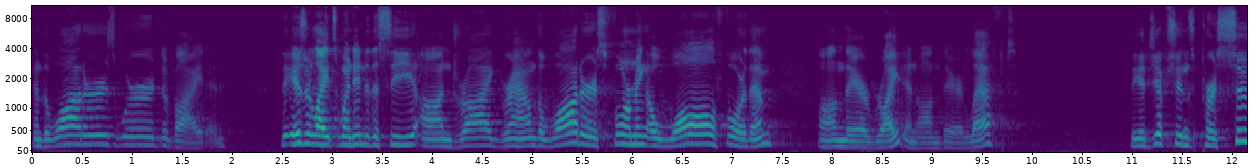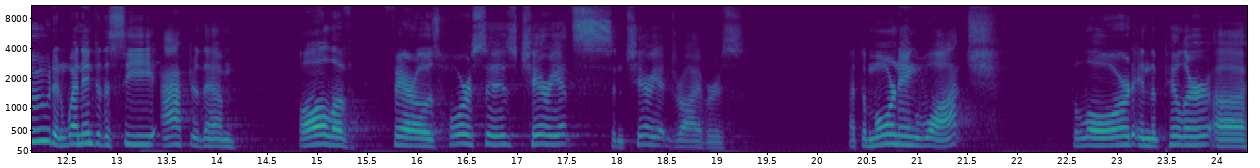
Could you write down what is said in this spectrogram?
And the waters were divided. The Israelites went into the sea on dry ground, the waters forming a wall for them on their right and on their left. The Egyptians pursued and went into the sea after them, all of Pharaoh's horses, chariots, and chariot drivers. At the morning watch, the Lord, in the pillar uh,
